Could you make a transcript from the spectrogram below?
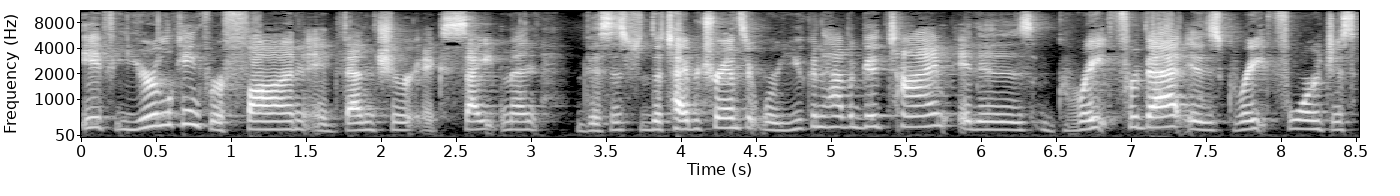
if you're looking for fun, adventure, excitement, this is the type of transit where you can have a good time. It is great for that. It is great for just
